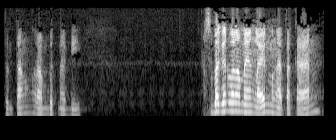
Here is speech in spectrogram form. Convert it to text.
tentang rambut nabi. Sebagian ulama yang lain mengatakan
